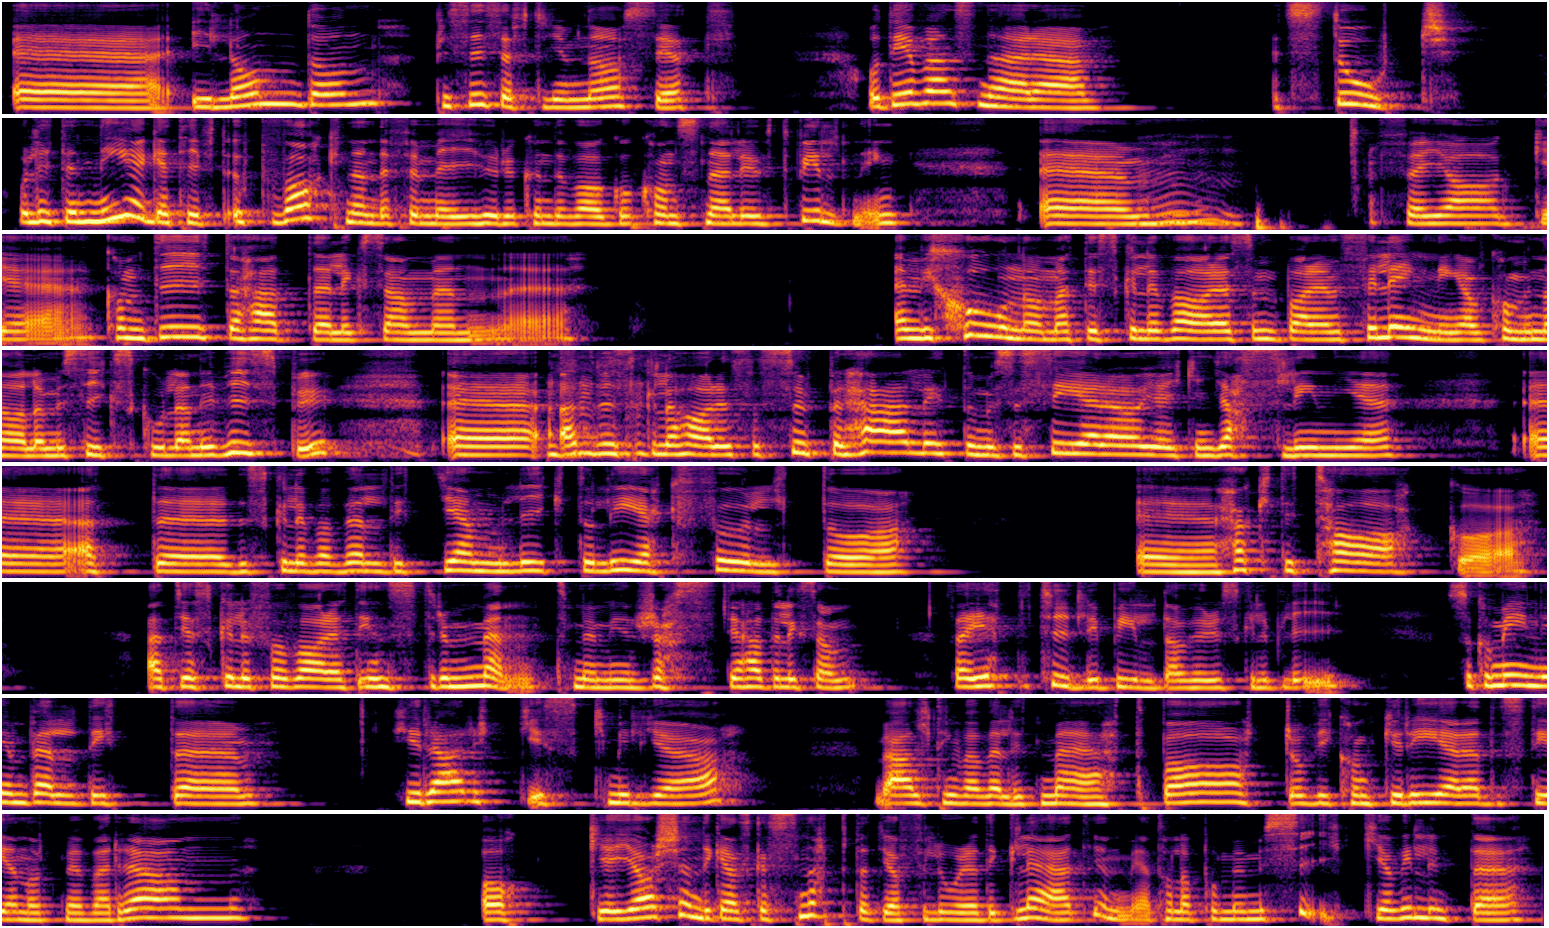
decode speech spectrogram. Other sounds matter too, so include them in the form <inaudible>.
eh, i London precis efter gymnasiet. Och det var en sån här, eh, ett stort och lite negativt uppvaknande för mig hur det kunde vara att gå konstnärlig utbildning. Um, mm. För jag eh, kom dit och hade liksom en, eh, en vision om att det skulle vara som bara en förlängning av kommunala musikskolan i Visby. Eh, att vi <laughs> skulle ha det så superhärligt och musicera och jag gick en jazzlinje. Att det skulle vara väldigt jämlikt och lekfullt och eh, högt i tak och att jag skulle få vara ett instrument med min röst. Jag hade liksom så här jättetydlig bild av hur det skulle bli. Så kom jag in i en väldigt eh, hierarkisk miljö. Allting var väldigt mätbart och vi konkurrerade stenhårt med varann. Och jag kände ganska snabbt att jag förlorade glädjen med att hålla på med musik. Jag ville inte,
